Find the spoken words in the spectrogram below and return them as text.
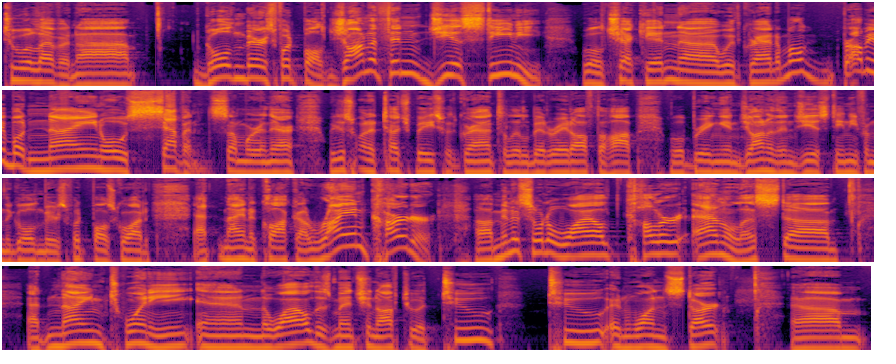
to eleven. Uh, Golden Bears football. Jonathan Giustini will check in uh, with Grant. Well, probably about 9.07, somewhere in there. We just want to touch base with Grant a little bit right off the hop. We'll bring in Jonathan Giustini from the Golden Bears football squad at 9 o'clock. Uh, Ryan Carter, uh, Minnesota Wild color analyst uh, at 9.20. And the Wild is mentioned off to a 2 2 and 1 start. Um,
